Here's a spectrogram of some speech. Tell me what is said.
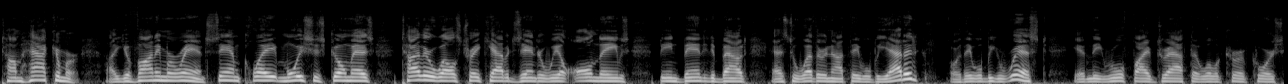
Tom Hackimer, uh, Moran, Sam Clay, Moises Gomez, Tyler Wells, Trey Cabbage, Zander Wiel, all names being bandied about as to whether or not they will be added or they will be risked in the Rule 5 draft that will occur, of course,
